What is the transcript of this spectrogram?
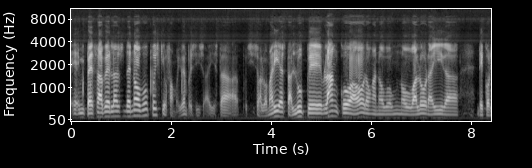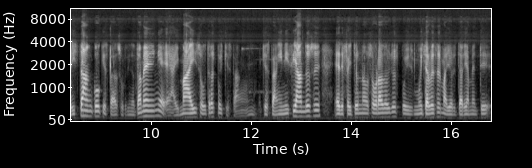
empeza a verlas de novo, pois que o fa moi ben, pois iso, aí está, pois iso Alba María, está Lupe Blanco, agora unha novo, un novo valor aí da, de Coristanco que está surdindo tamén e hai máis outras pois que están que están iniciándose e de feito nos obradoiros pois moitas veces maioritariamente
